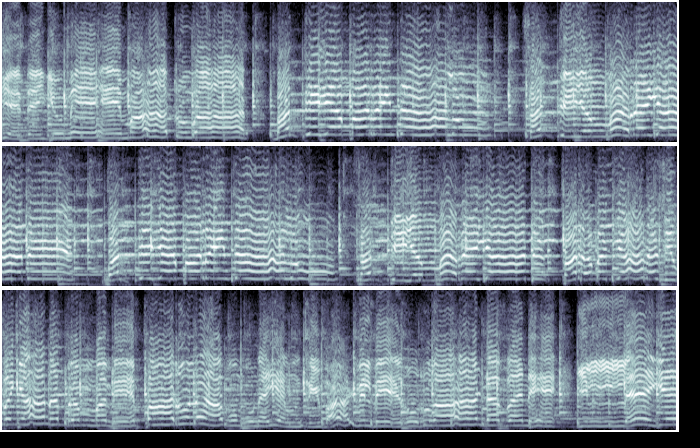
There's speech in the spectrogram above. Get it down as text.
எதையுமே மாற்றுவார். பக்தியம் உனையன்றி வாழ்வில் வேறொரு ஆண்டவனே இல்லையே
